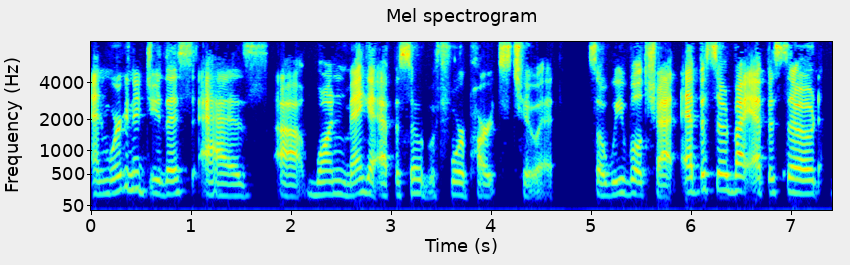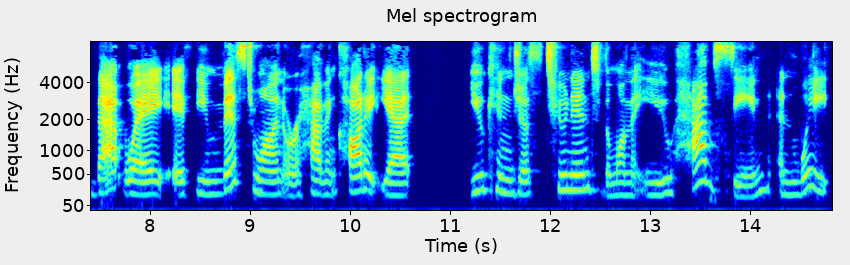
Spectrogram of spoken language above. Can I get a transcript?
and we're going to do this as uh, one mega episode with four parts to it. So we will chat episode by episode. That way, if you missed one or haven't caught it yet, you can just tune in to the one that you have seen and wait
